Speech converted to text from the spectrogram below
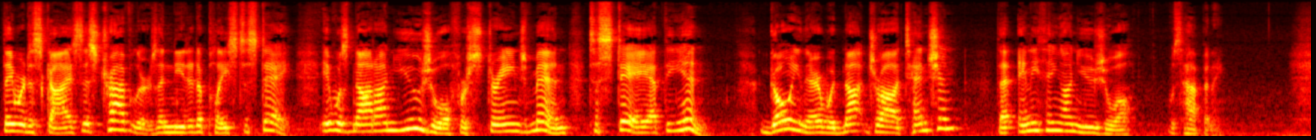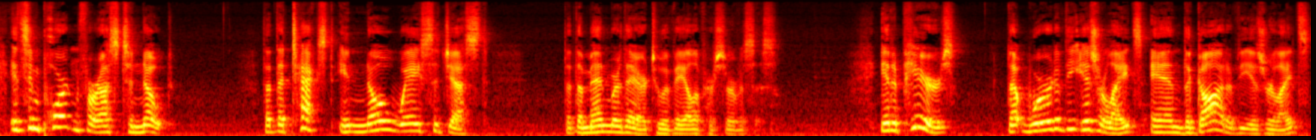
They were disguised as travelers and needed a place to stay. It was not unusual for strange men to stay at the inn. Going there would not draw attention that anything unusual was happening. It's important for us to note that the text in no way suggests that the men were there to avail of her services. It appears that word of the Israelites and the God of the Israelites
